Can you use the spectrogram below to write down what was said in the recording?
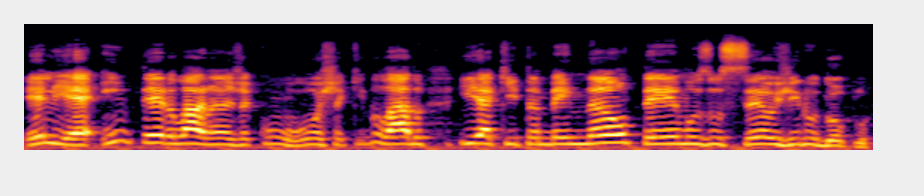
Ele ele é inteiro laranja com roxo aqui do lado e aqui também não temos o seu giro duplo.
